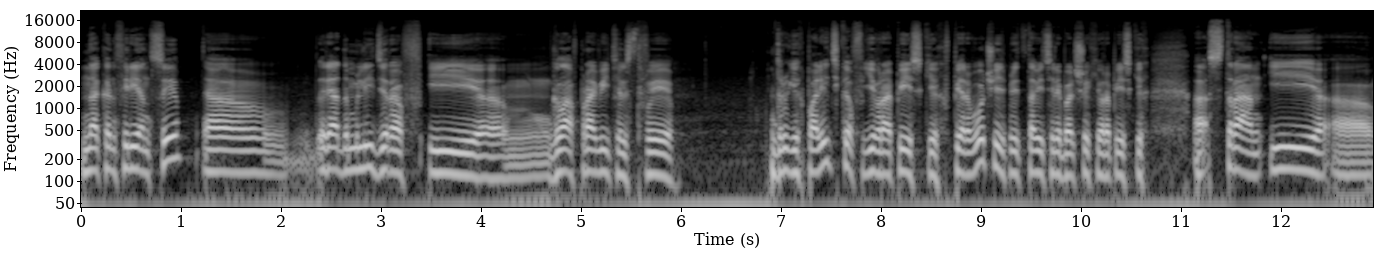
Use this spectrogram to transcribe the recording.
на конференции рядом лидеров и глав правительств и других политиков европейских, в первую очередь представителей больших европейских э, стран. И э,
